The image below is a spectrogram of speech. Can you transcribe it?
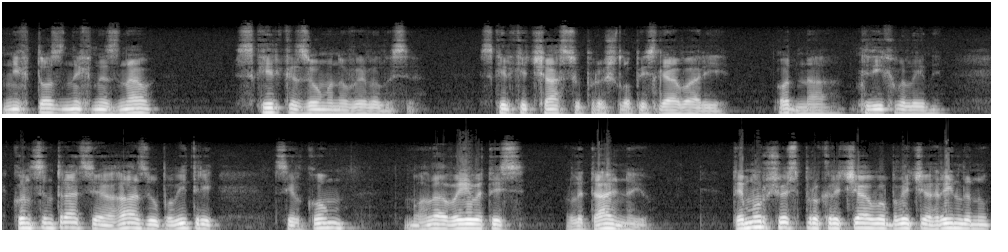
Ніхто з них не знав, скільки зуману вилилося, скільки часу пройшло після аварії. Одна, дві хвилини. Концентрація газу у повітрі цілком могла виявитись летальною. Тимур щось прокричав в обличчя Гринлену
